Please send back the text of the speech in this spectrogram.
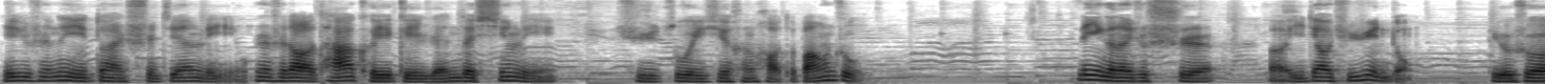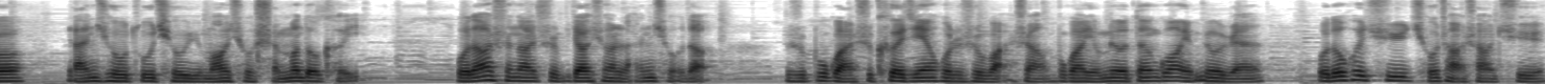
也许是那一段时间里认识到了它可以给人的心灵去做一些很好的帮助。另一个呢，就是。呃，一定要去运动，比如说篮球、足球、羽毛球，什么都可以。我当时呢是比较喜欢篮球的，就是不管是课间或者是晚上，不管有没有灯光、有没有人，我都会去球场上去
